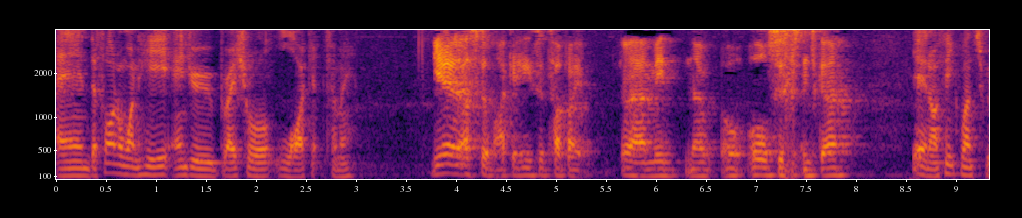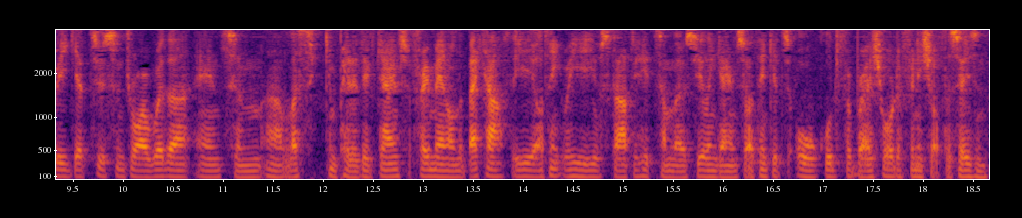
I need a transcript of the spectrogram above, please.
And the final one here, Andrew Brayshaw, like it for me. Yeah, I still like it. He's a top eight uh, mid. No, all, all, systems go. Yeah, and I think once we get to some dry weather and some uh, less competitive games for Fremantle on the back half of the year, I think we'll start to hit some of those ceiling games. So I think it's all good for Brayshaw to finish off the season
